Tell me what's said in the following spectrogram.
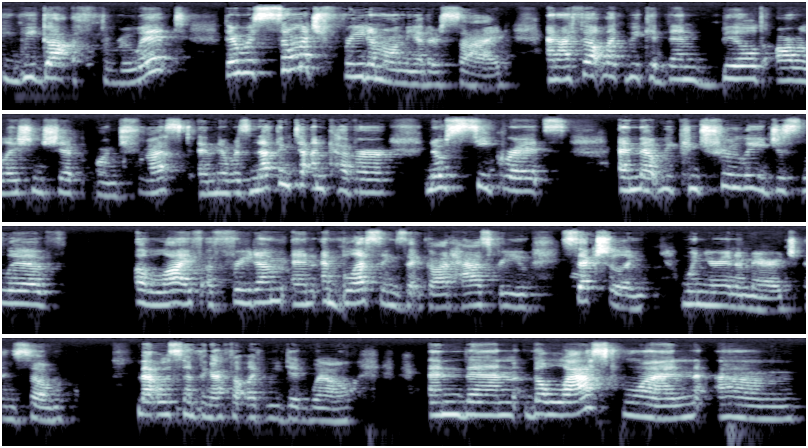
we got through it, there was so much freedom on the other side. And I felt like we could then build our relationship on trust, and there was nothing to uncover, no secrets, and that we can truly just live a life of freedom and, and blessings that God has for you sexually when you're in a marriage. And so that was something I felt like we did well. And then the last one um,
